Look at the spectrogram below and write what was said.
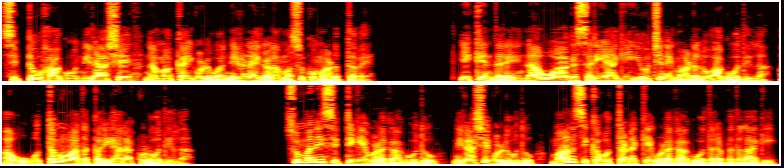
ಸಿಟ್ಟು ಹಾಗೂ ನಿರಾಶೆ ನಮ್ಮ ಕೈಗೊಳ್ಳುವ ನಿರ್ಣಯಗಳ ಮಸುಕು ಮಾಡುತ್ತವೆ. ಏಕೆಂದರೆ ನಾವು ಆಗ ಸರಿಯಾಗಿ ಯೋಚನೆ ಮಾಡಲು ಆಗುವುದಿಲ್ಲ, ಅವು ಉತ್ತಮವಾದ ಪರಿಹಾರ ಕೊಡುವುದಿಲ್ಲ. ಸುಮ್ಮನೆ ಸಿಟ್ಟಿಗೆ ಒಳಗಾಗುವುದು, ನಿರಾಶೆಗೊಳ್ಳುವುದು, ಮಾನಸಿಕ ಒತ್ತಡಕ್ಕೆ ಒಳಗಾಗುವುದರ ಬದಲಾಗಿ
